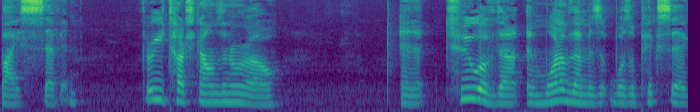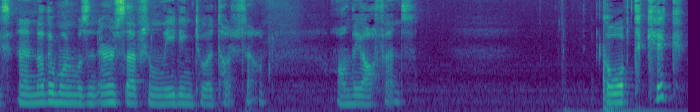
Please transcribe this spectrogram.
by seven. Three touchdowns in a row, and two of them, and one of them is, was a pick six, and another one was an interception leading to a touchdown on the offense. Go up to kick,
